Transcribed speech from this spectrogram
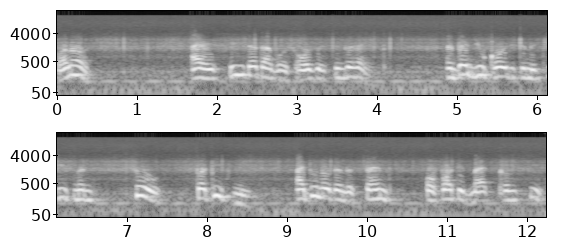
or not. I see that I was always in the right. And when you call it an achievement, so forgive me. I do not understand of what it might consist.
